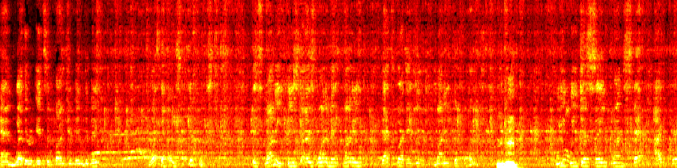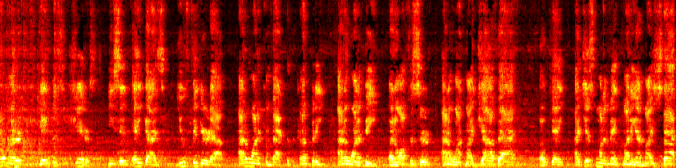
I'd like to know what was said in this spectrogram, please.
and whether it's a bunch of individuals. What the hell is the difference? It's money. These guys want to make money. That's why they give money to funds. Mm-hmm. We, we just saved one step. I Perlmutter gave us shares. He said, hey guys, you figure it out. I don't want to come back to the company. I don't want to be an officer. I don't want my job back. Okay? I just want to make money on my stock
